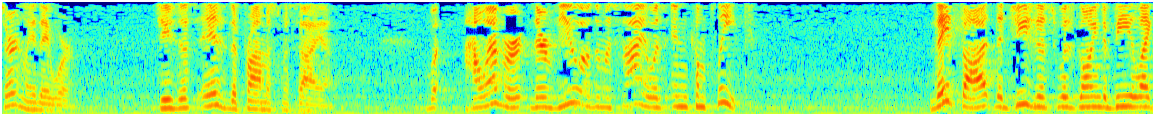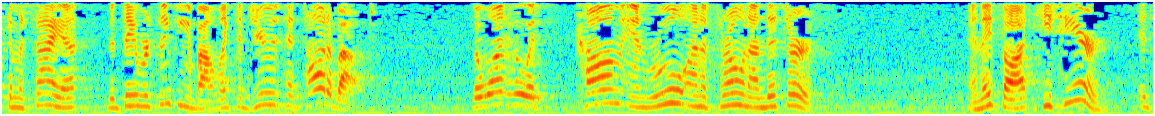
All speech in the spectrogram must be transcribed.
Certainly they were. Jesus is the promised Messiah. However, their view of the Messiah was incomplete. They thought that Jesus was going to be like the Messiah that they were thinking about, like the Jews had taught about. The one who would come and rule on a throne on this earth. And they thought, He's here. It's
